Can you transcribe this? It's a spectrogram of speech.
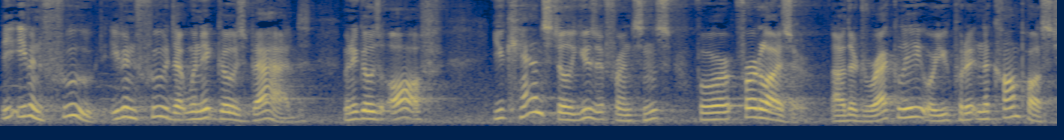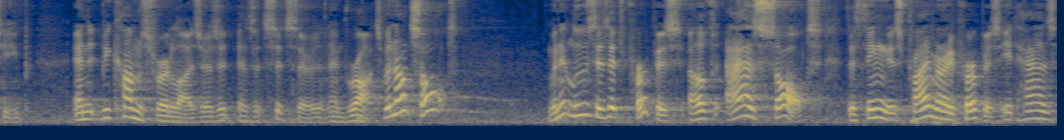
even food, even food that when it goes bad, when it goes off, you can still use it, for instance, for fertilizer, either directly or you put it in the compost heap, and it becomes fertilizer as it, as it sits there and rots, but not salt. When it loses its purpose of as salt, the thing its primary purpose, it has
